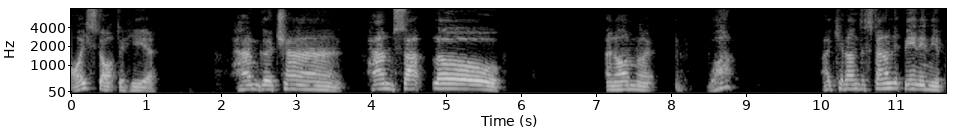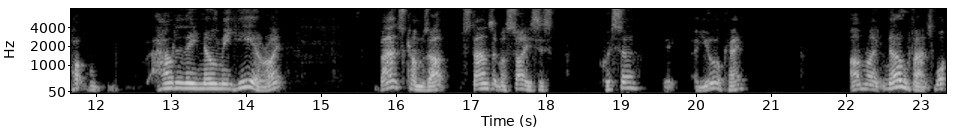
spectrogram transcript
I start to hear Hamga Chan, Ham Sap Lo. And I'm like, what? I can understand it being in the apartment. How do they know me here, right? Vance comes up, stands at my side. He says, Quissa, are you okay? I'm like, no, Vance, what?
